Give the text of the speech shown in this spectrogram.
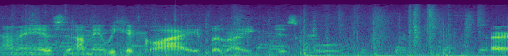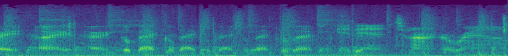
I mean, it's. I mean, we could glide, but like, it's cool. All right, all right, all right. Go back, go back, go back, go back, go back, and then turn around.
